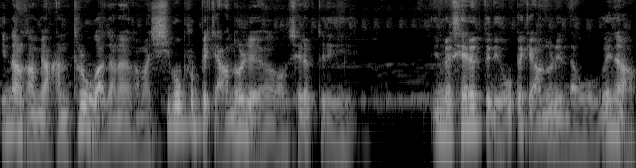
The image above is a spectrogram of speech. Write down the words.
이날 가면 안 틀고 가잖아요. 가면 15%밖에 안 올려요. 세력들이. 일명 세력들이 5밖에 안 올린다고. 왜냐?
